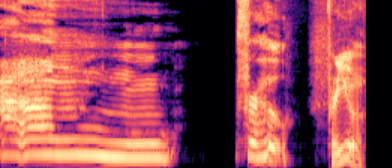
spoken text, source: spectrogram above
Um, for who? for you.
